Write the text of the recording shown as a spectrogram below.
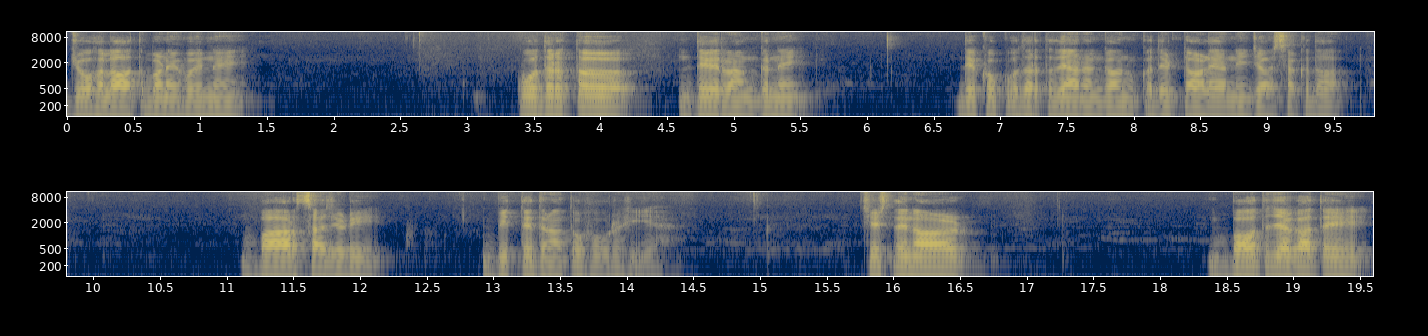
ਜੋ ਹਾਲਾਤ ਬਣੇ ਹੋਏ ਨੇ, ਕੁਦਰਤ ਦੇ ਰੰਗ ਨੇ। ਦੇਖੋ, ਕੁਦਰਤ ਦੇ ਰੰਗਾਂ ਨੂੰ ਕਦੇ ਟਾਲਿਆ ਨਹੀਂ ਜਾ ਸਕਦਾ। ਬਾਰਿਸ਼ ਆ ਜਿਹੜੀ, ਬੀਤੇ ਦਿਨਾਂ ਤੋਂ ਹੋ ਰਹੀ ਹੈ। ਜਿਸ ਦੇ ਨਾਲ ਬਹੁਤ ਜਗ੍ਹਾ ਤੇ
